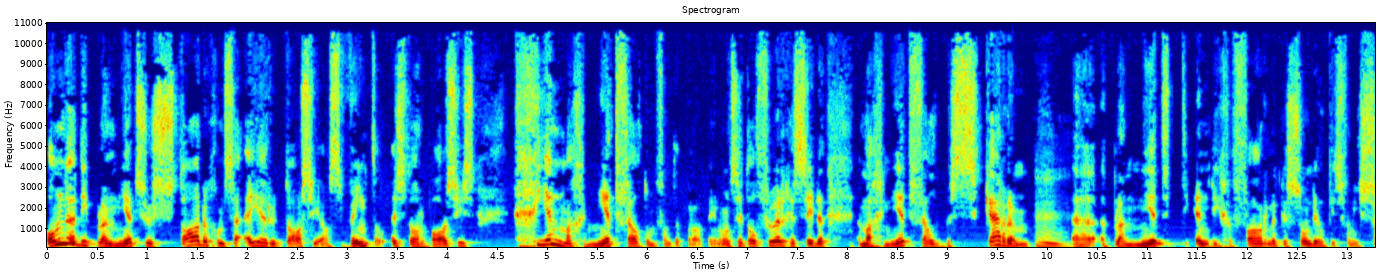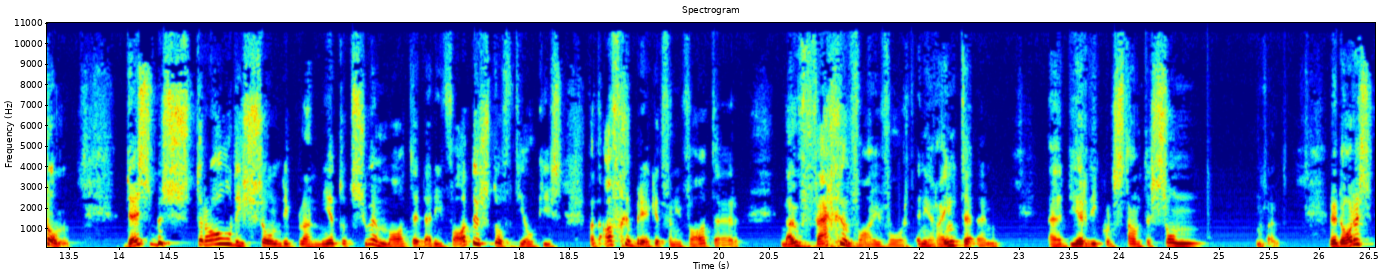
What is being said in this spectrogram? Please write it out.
Omdat die planeet so stadig om sy eie rotasie as wentel, is daar basies geen magneetveld om van te praat nie. Ons het al vroeër gesê dat 'n magneetveld beskerm 'n mm. uh, planeet teen die gevaarlike sondeeltjies van die son. Dis bestraal die son die planeet tot so 'n mate dat die waterstofdeeltjies wat afgebreek het van die water nou weggewaai word in die ruimte in uh, deur die konstante sonwind. Nou daar is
